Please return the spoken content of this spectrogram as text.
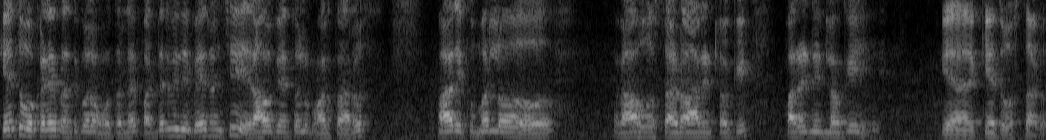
కేతు ఒక్కడే ప్రతికూలం అవుతుండే. పద్దెనిమిది మే నుంచి రాహుకేతువులు మారుతారు. వారి కుమ్మరిలో రాహు వస్తాడు ఆరింట్లోకి పన్నెండింట్లోకి కేతు వస్తాడు.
